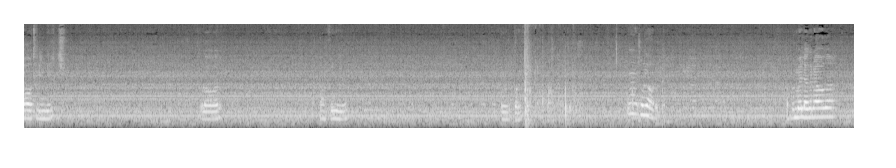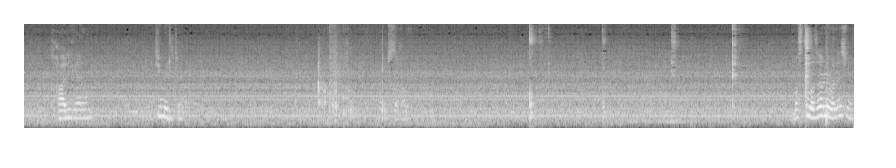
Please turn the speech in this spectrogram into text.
और थोड़ी मिर्च। थोड़ा और। काफ़ी नहीं है। ऊपर। हम्म, थोड़ा और। अब हमें लग रहा होगा खाली कह रहा हूँ। सब्ज़ी मिल जाए। बस तो मज़ा आने वाला है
